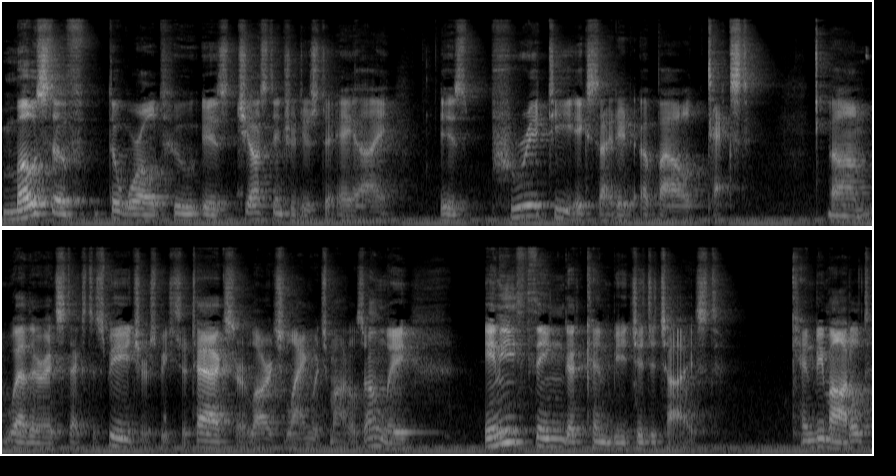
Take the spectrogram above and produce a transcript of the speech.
most of the world who is just introduced to AI is pretty excited about text um, whether it's text to speech or speech to text or large language models only, anything that can be digitized can be modeled,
